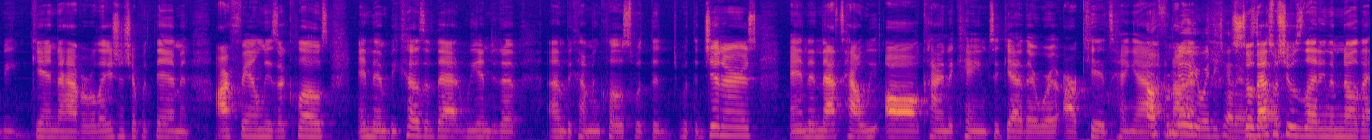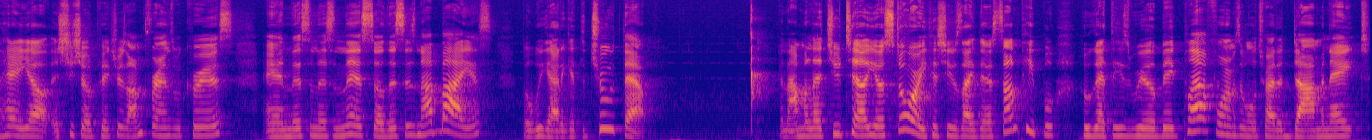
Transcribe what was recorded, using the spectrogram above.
began to have a relationship with them. And our families are close. And then because of that, we ended up um, becoming close with the with the Jenners, and then that's how we all kind of came together, where our kids hang out. all familiar with each other So that's what she was letting them know that hey, yo, and she showed pictures. I'm friends with Chris, and this and this and this. So this is not biased, but we got to get the truth out. And I'm gonna let you tell your story because she was like, there's some people who got these real big platforms and will try to dominate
